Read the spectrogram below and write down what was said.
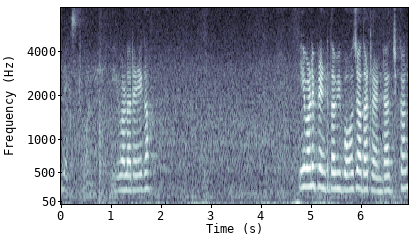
Next one ਇਹ ਵਾਲਾ ਰਹੇਗਾ। ਇਹ ਵਾਲੇ ਪ੍ਰਿੰਟ ਦਾ ਵੀ ਬਹੁਤ ਜ਼ਿਆਦਾ ਟ੍ਰੈਂਡ ਹੈ ਅੱਜ ਕੱਲ੍ਹ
